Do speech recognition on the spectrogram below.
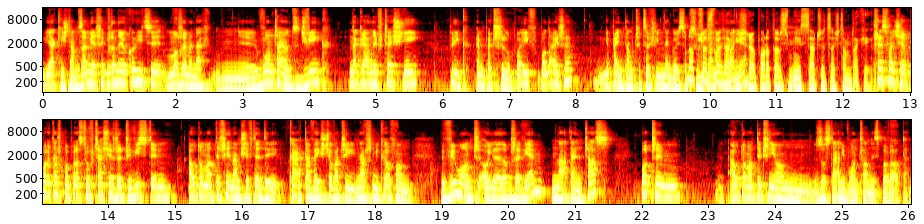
jakichś tam zamieszek w danej okolicy, możemy na, mm, włączając dźwięk nagrany wcześniej, plik MP3 lub WAV bodajże, nie pamiętam czy coś innego jest No obsługiwane, przesłać chyba jakiś nie. reportaż z miejsca, czy coś tam takiego. Przesłać reportaż po prostu w czasie rzeczywistym, automatycznie nam się wtedy karta wejściowa, czyli nasz mikrofon wyłączy, o ile dobrze wiem, na ten czas, po czym automatycznie on zostanie włączony z powrotem.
